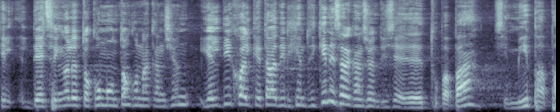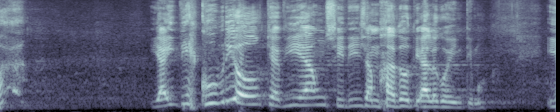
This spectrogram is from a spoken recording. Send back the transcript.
que del Señor le tocó un montón con una canción, y él dijo al que estaba dirigiendo, ¿y quién es esa canción? Dice, ¿tu papá? Dice, ¿mi papá? Y ahí descubrió que había un CD llamado Diálogo Íntimo. Y,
